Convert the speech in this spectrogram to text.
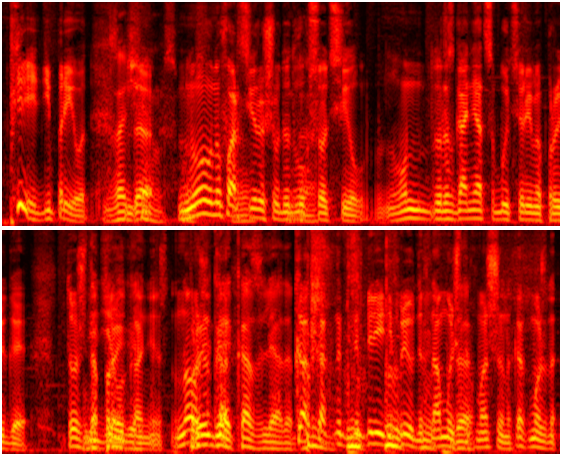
передний привод. Зачем? Да. Ну, ну, форсируешь его до 200 сил. Он разгоняться будет все время прыгая. Тоже Да не дело, прыгай. конечно. Но уже Прыгай, как- козля, да. Как, как на, на переднеприводных, на мощных Да. машинах? Как можно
